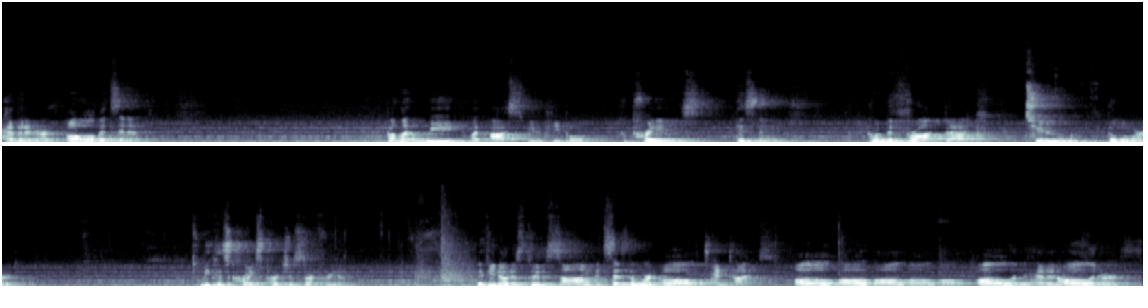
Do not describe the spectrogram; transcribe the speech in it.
heaven and earth, all that's in it. But let we, let us be the people who praise his name, who have been brought back to the Lord because Christ purchased our freedom. If you notice through the psalm, it says the word all ten times. All, all, all, all, all. All in heaven, all in earth.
